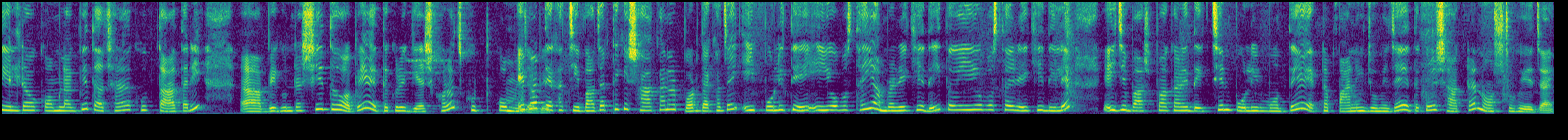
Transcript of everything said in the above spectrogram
তেলটাও কম লাগবে, তাছাড়া খুব তাড়াতাড়ি বেগুনটা সেদ্ধ হবে। এতে করে গ্যাস খরচ খুব কম এবার দেখাচ্ছি বাজার থেকে শাক আনার পর দেখা যায় এই পলিতে এই অবস্থায় আমরা রেখে দিই। তো এই অবস্থায় রেখে দিলে এই যে বাষ্প আকারে দেখছেন পলির মধ্যে একটা পানি জমে যায় এতে করে শাকটা নষ্ট হয়ে যায়।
